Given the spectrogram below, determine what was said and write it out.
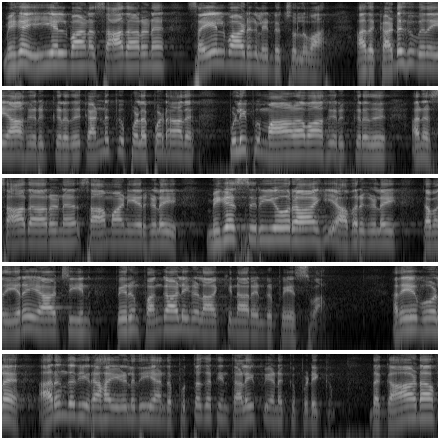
மிக இயல்பான சாதாரண செயல்பாடுகள் என்று சொல்லுவார். அது கடுகு விதையாக இருக்கிறது கண்ணுக்கு புலப்படாத புளிப்பு மாவாக இருக்கிறது. அந்த சாதாரண சாமானியர்களை மிக சிறியோராகி அவர்களை தமது இறையாட்சியின் பெரும் பங்காளிகளாக்கினார் என்று பேசுவார். அதே போல் அருந்ததி ராய் எழுதிய அந்த புத்தகத்தின் தலைப்பு எனக்கு பிடிக்கும். The god of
